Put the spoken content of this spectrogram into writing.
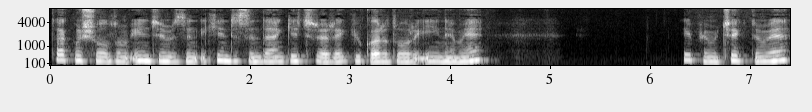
Takmış olduğum incimizin ikincisinden geçirerek yukarı doğru iğnemi ipimi çektim ve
